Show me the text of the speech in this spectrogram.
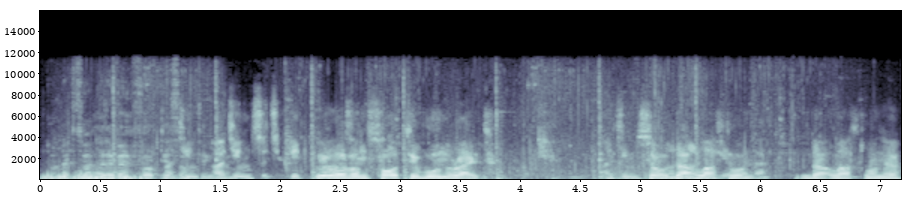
Next one, 1140 Один- something. yeah? 11.15. 1141 right. 11.00 So, that last one. да? That last one, yeah.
